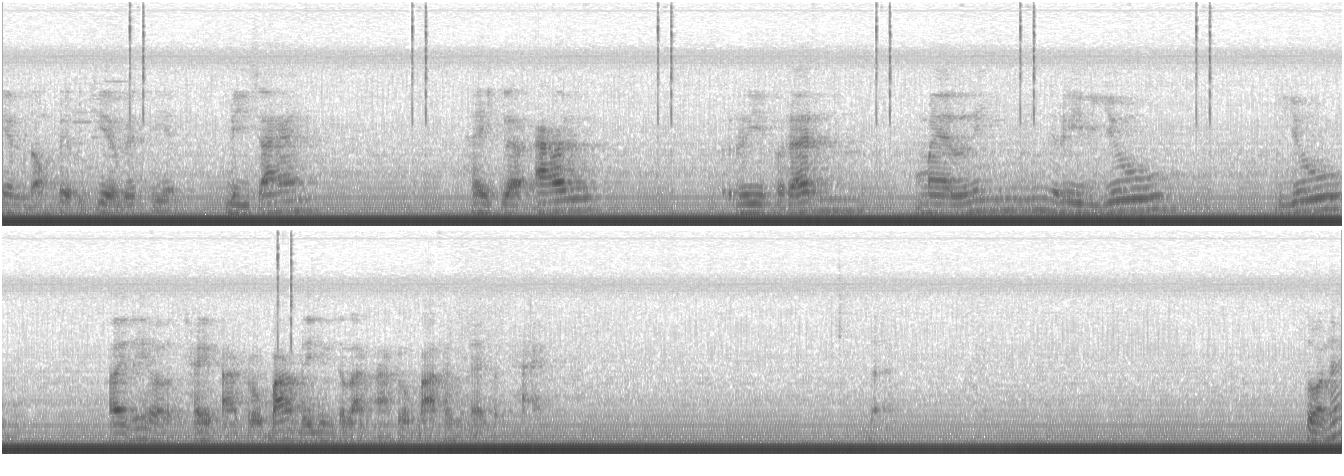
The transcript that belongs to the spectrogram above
មានម្ដុំពាក្យបញ្ជាវាទៀត design take layout reference mailing review view ហើយនេះ tape acrobat ដែលយើងតម្លើង acrobat ហើយតែបន្ថែមតោះណា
